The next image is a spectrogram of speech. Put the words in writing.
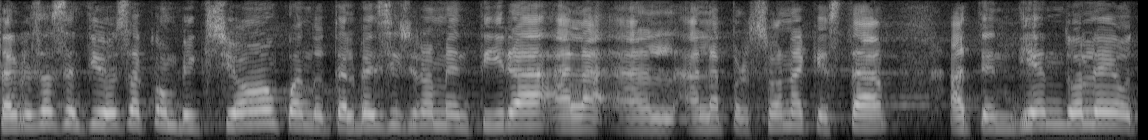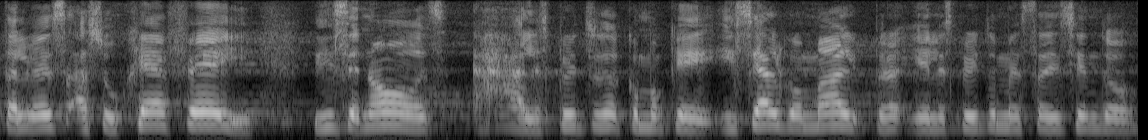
Tal vez ha sentido esa convicción cuando tal vez hizo una mentira a la, persona que está atendiéndole o tal vez a su jefe y, dice, no, ah, el Espíritu como que hice algo mal y el Espíritu me está diciendo,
